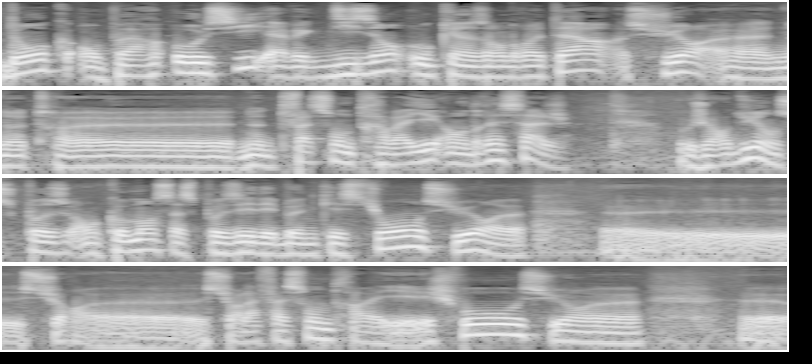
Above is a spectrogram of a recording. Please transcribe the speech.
Donc, on part aussi avec 10 ans ou 15 ans de retard sur notre, notre façon de travailler en dressage. Aujourd'hui, on, commence à se poser des bonnes questions sur sur la façon de travailler les chevaux, sur, euh, euh,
